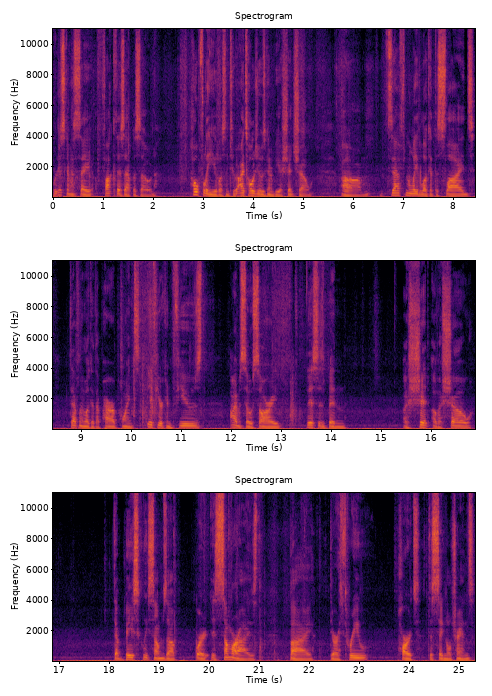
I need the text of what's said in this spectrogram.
we're just going to say, fuck this episode. Hopefully you listened to it. I told you it was going to be a shit show. Um, definitely look at the slides. Definitely look at the PowerPoints. If you're confused, I'm so sorry. This has been a shit of a show. that basically sums up or is summarized by there are three parts to signal trends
